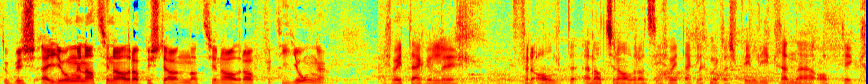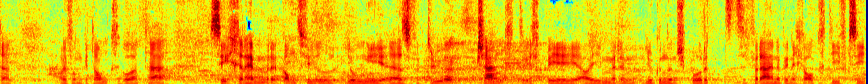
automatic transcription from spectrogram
Du bist ein junger Nationalrat, bist du auch ein Nationalrat für die Jungen? Ich will eigentlich für alle ein Nationalrat sein. Ich will eigentlich möglichst viele abdecken auch vom Gedankengut her. Sicher haben wir ganz viele Junge äh, Vertrauen geschenkt. Ich bin auch immer im Jugend- und Sportverein bin ich aktiv gewesen.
